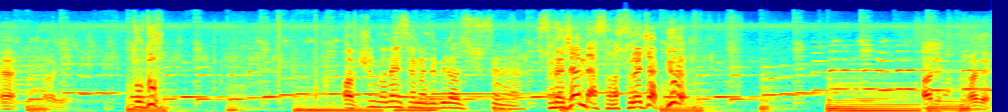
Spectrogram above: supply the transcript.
He. Bana gel. Dur dur. Abi şundan ensemede biraz sürsene ya. Süreceğim ben sana süreceğim. Yürü. Hadi. Hadi.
